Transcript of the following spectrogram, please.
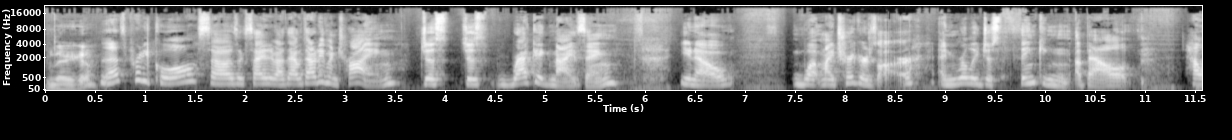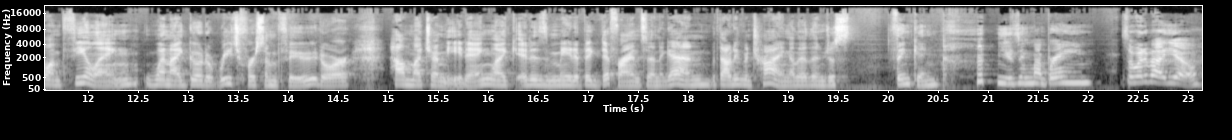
There you go. That's pretty cool. So I was excited about that without even trying. Just just recognizing, you know, what my triggers are and really just thinking about how I'm feeling when I go to reach for some food or how much I'm eating. Like it has made a big difference and again, without even trying other than just thinking, using my brain. So what about you?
